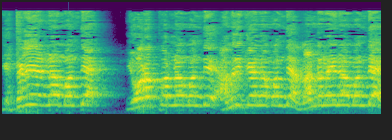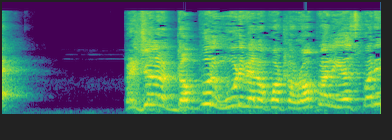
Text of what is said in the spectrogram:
ఇటలీ అన్నా మందే యూరప్ అన్నా మందే అమెరికా అయినా మందే లండన్ అయినా మందే. ప్రజలు డబ్బులు మూడు వేల కోట్ల రూపాయలు వేసుకొని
